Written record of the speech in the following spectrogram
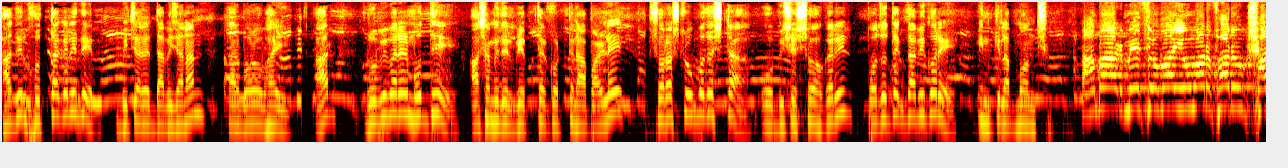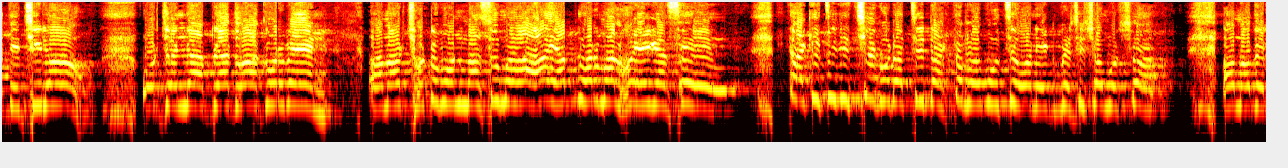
হাদির হত্যাকারীদের বিচারের দাবি জানান তার বড় ভাই। আর রবিবারের মধ্যে আসামিদের গ্রেপ্তার করতে না পারলে স্বরাষ্ট্র উপদেষ্টা ও বিশেষ সহকারীর পদত্যাগ দাবি করে ইনকিলাব মঞ্চ। আমার মেসো ভাই ওমর ফারুক সাথে ছিল। ওর জন্য আপনারা দোয়া করবেন। আমার ছোট বোন মাসুমা অ্যাবনর্মাল হয়ে গেছে। তাকে চিকিৎসা করাচ্ছি, ডাক্তাররা বলছে অনেক বেশি সমস্যা। আমাদের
